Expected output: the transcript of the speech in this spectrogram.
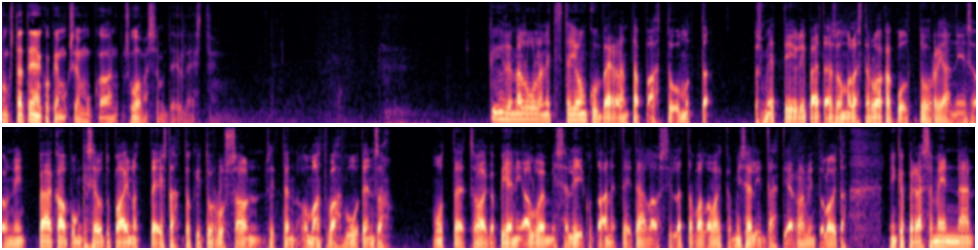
onko tämä teidän kokemuksen mukaan Suomessa miten yleistä? Kyllä mä luulen, että sitä jonkun verran tapahtuu, mutta jos miettii ylipäätään suomalaista ruokakulttuuria, niin se on niin pääkaupunkiseutupainotteista. Toki Turussa on sitten omat vahvuutensa, mutta että se on aika pieni alue, missä liikutaan, että ei täällä ole sillä tavalla vaikka Michelin tähtien ravintoloita, minkä perässä mennään.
